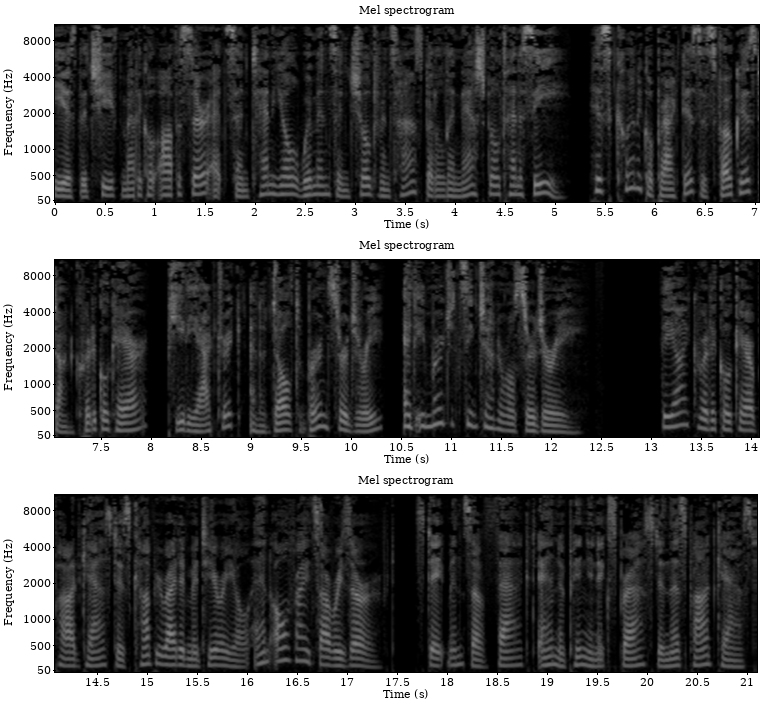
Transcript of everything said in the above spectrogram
He is the Chief Medical Officer at Centennial Women's and Children's Hospital in Nashville, Tennessee. His clinical practice is focused on critical care, pediatric and adult burn surgery, and emergency general surgery. The iCritical Care podcast is copyrighted material and all rights are reserved. Statements of fact and opinion expressed in this podcast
